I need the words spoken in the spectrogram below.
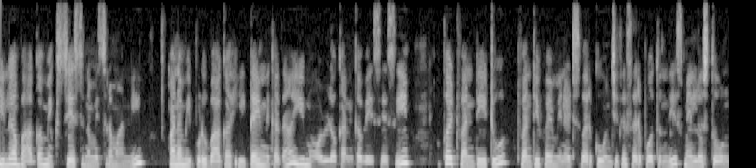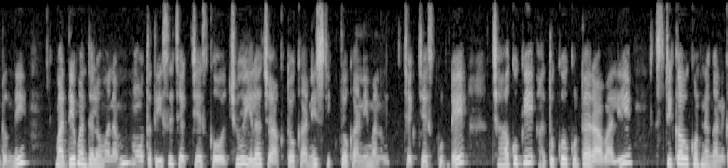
ఇలా బాగా మిక్స్ చేసిన మిశ్రమాన్ని మనం ఇప్పుడు బాగా హీట్ అయింది కదా ఈ మౌల్డ్లో కనుక వేసేసి ఒక twenty to twenty five minutes వరకు ఉంచితే సరిపోతుంది స్మెల్ వస్తూ ఉంటుంది. మధ్య మధ్యలో మనం మూత తీసి చెక్ చేసుకోవచ్చు. ఇలా చాకుతో కానీ స్టిక్తో కానీ మనం చెక్ చేసుకుంటే చాకుకి అతుక్కోకుండా రావాలి. స్టిక్ అవ్వకుండా కనుక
